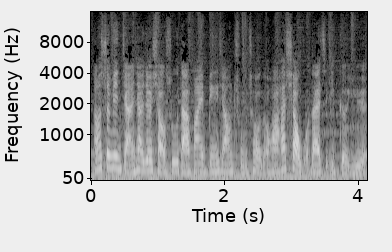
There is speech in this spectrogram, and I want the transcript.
然后顺便讲一下，就小苏打放在冰箱除臭的话，它效果大概是一个月。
